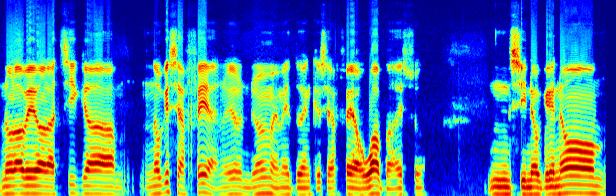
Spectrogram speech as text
no la veo a la chica, no que sea fea, no, yo no me meto en que sea fea o guapa, eso, sino que no,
